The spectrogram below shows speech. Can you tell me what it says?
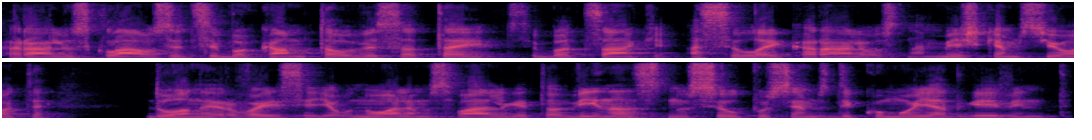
Karalius klausė Ciba, kam tau visa tai? Ciba atsakė, asilai karaliaus namiškiams joti, duona ir vaisiai jaunuoliams valgyti, o vynas nusilpusiems dikumoje atgaivinti.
